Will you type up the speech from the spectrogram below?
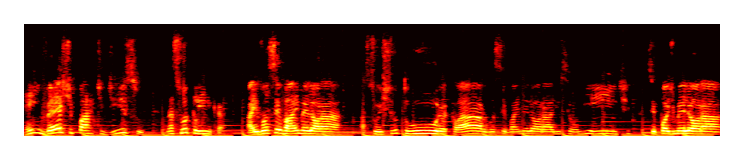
reinveste parte disso na sua clínica. Aí você vai melhorar a sua estrutura, claro, você vai melhorar o seu ambiente, você pode melhorar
